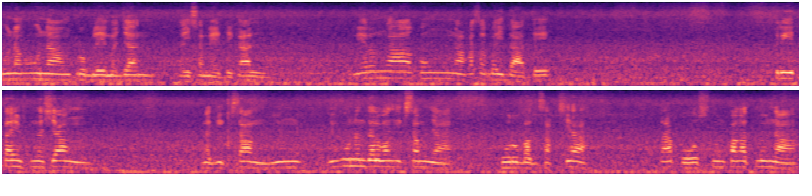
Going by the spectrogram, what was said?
Unang-una ang problema dyan ay sa medical. Meron nga akong nakasabay dati. Three times na siyang nag-exam. Yung, yung unang dalawang exam niya, puro bagsak siya. Tapos, nung pangatlo na,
